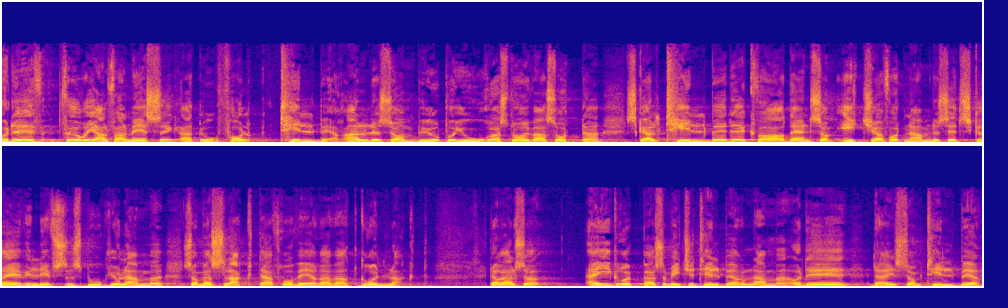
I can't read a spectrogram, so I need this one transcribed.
Og Det fører iallfall med seg at òg folk tilber. Alle som bor på jorda, står i vers 8, skal tilbe det hver den som ikke har fått navnet sitt skrevet i livsens bok hjå lammet, som er slakta fra verda vært grunnlagt. Det er altså ei gruppe som ikke tilber lammet, og det er de som tilber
